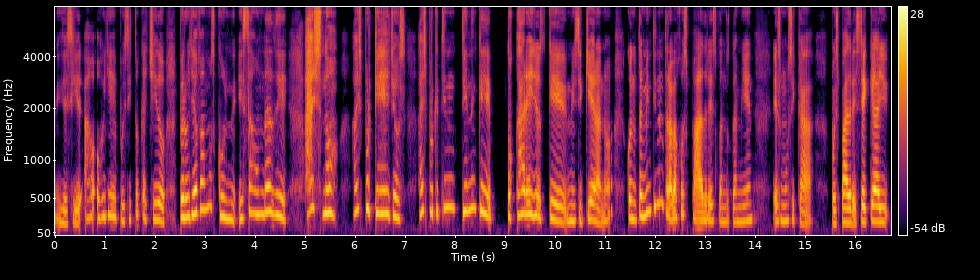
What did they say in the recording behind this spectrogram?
Y decir, ah, oye, pues sí toca chido, pero ya vamos con esa onda de, ay, no, ay, es porque ellos, ay, es porque tienen, tienen que tocar ellos que ni siquiera, ¿no? Cuando también tienen trabajos padres, cuando también es música pues padre, sé que hay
